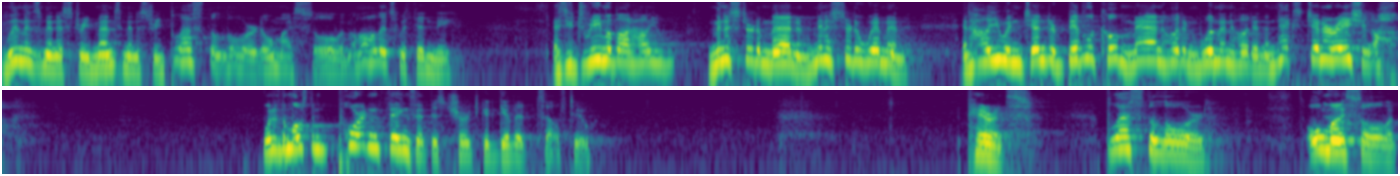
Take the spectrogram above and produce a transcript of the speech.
Women's ministry, men's ministry, bless the Lord, O oh my soul, and all that's within me. As you dream about how you minister to men and minister to women, and how you engender biblical manhood and womanhood in the next generation. Oh, one of the most important things that this church could give itself to. Parents, bless the Lord, O my soul, and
